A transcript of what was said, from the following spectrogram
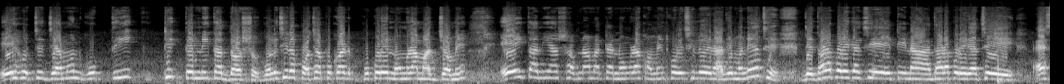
এ হচ্ছে যেমন গুপ্তি ঠিক তেমনি তার দর্শক। বলেছিল, পচা পোকার পুকুরে নোংরা মাছ জমে। এই তানিয়া শবনাম একটা নোংরা কমেন্ট করেছিল, এর আগে মনে আছে? যে ধরা পড়ে গেছে টিনা, ধরা পড়ে গেছে অ্যাশ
